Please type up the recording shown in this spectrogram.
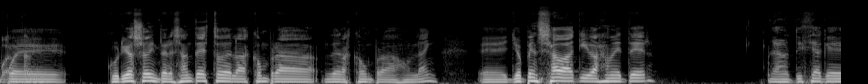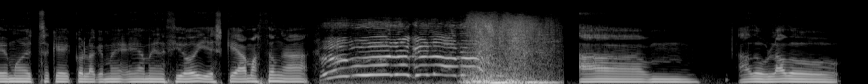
Bueno, pues curioso, interesante esto de las compras de las compras online. Eh, yo pensaba que ibas a meter la noticia que hemos hecho- que con la que me he amanecido hoy es que Amazon ha ha, mm, ha doblado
